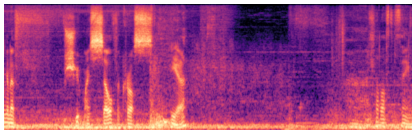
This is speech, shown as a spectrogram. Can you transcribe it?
I'm going to shoot myself across here. Ah, I fell off the thing.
